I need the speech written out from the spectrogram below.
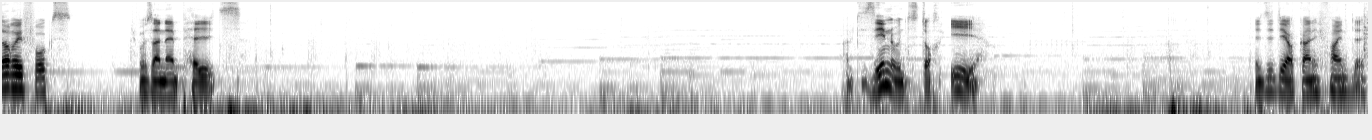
Sorry, Fuchs. Ich muss an deinen Pelz. Aber die sehen uns doch eh. Hier sind die auch gar nicht feindlich.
